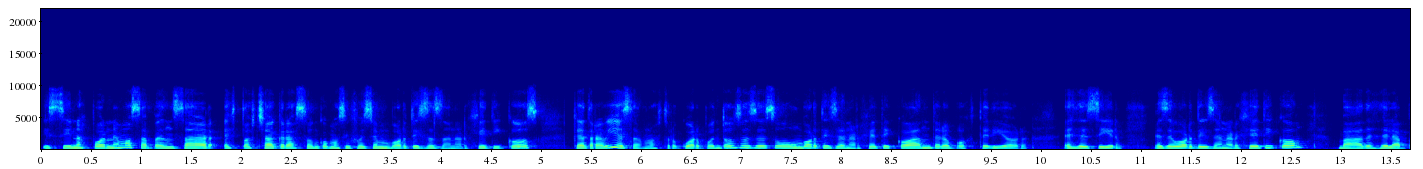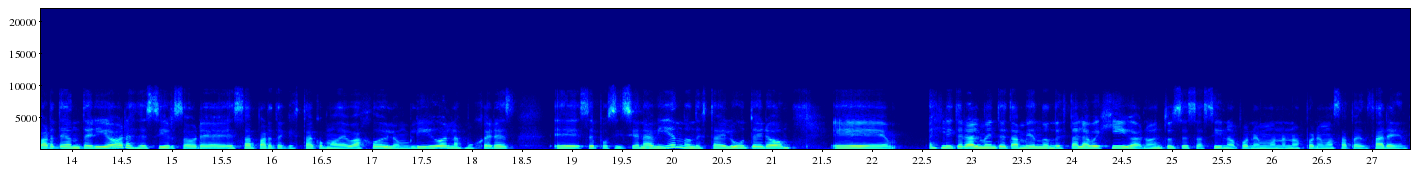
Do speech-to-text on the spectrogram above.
Y si nos ponemos a pensar, estos chakras son como si fuesen vórtices energéticos que atraviesan nuestro cuerpo. Entonces es un vórtice energético antero-posterior. Es decir, ese vórtice energético va desde la parte anterior, es decir, sobre esa parte que está como debajo del ombligo, en las mujeres eh, se posiciona bien donde está el útero. Eh, es literalmente también donde está la vejiga, ¿no? Entonces así no, ponemos, no nos ponemos a pensar en,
